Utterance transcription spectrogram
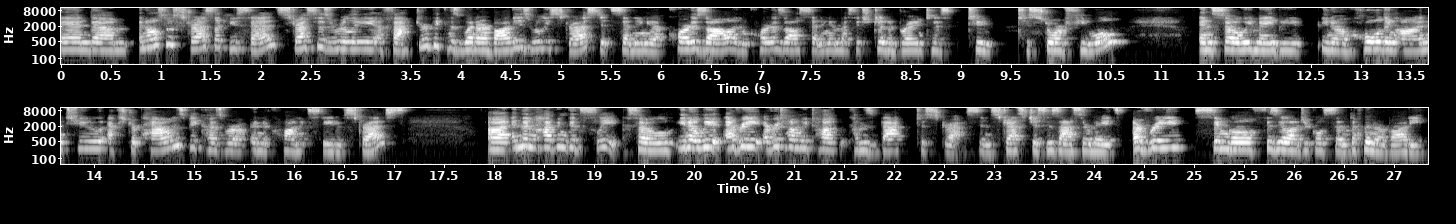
and um, and also stress like you said stress is really a factor because when our body is really stressed it's sending out cortisol and cortisol sending a message to the brain to to to store fuel. And so we may be you know holding on to extra pounds because we're in a chronic state of stress. Uh, and then having good sleep. So you know we every every time we talk it comes back to stress and stress just exacerbates every single physiological symptom in our body.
